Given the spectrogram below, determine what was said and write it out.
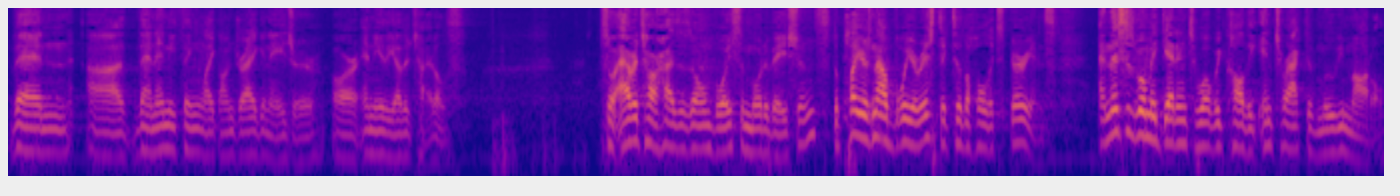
than, uh, than anything like on Dragon Age or, or any of the other titles. So Avatar has his own voice and motivations. The player is now voyeuristic to the whole experience. And this is when we get into what we call the interactive movie model,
